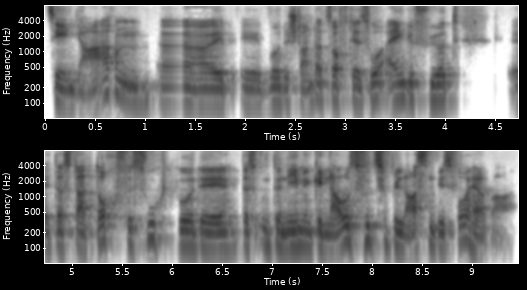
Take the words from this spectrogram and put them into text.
zehn Jahren äh, wurde Standardsoftware so eingeführt, äh, dass da doch versucht wurde, das Unternehmen genauso zu belassen, wie es vorher war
